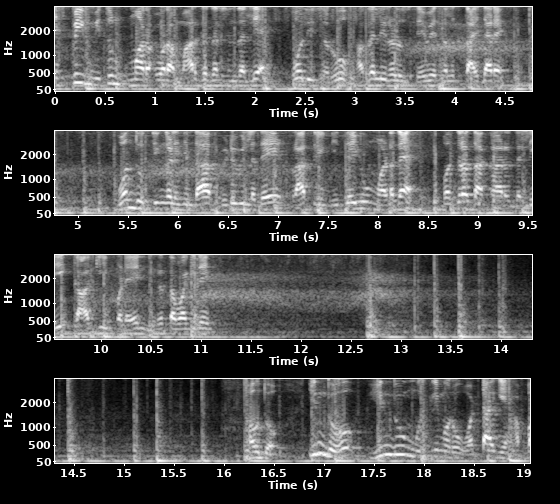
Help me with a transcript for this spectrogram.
ಎಸ್ಪಿ ಮಿಥುನ್ ಕುಮಾರ್ ಅವರ ಮಾರ್ಗದರ್ಶನದಲ್ಲಿ ಪೊಲೀಸರು ಹಗಲಿರಳು ಸೇವೆ ಸಲ್ಲಿಸ್ತಾ ಇದ್ದಾರೆ. ಒಂದು ತಿಂಗಳಿನಿಂದ ಬಿಡುವಿಲ್ಲದೆ ರಾತ್ರಿ ನಿದ್ದೆಯೂ ಮಾಡದೆ ಭದ್ರತಾ ಕಾರ್ಯದಲ್ಲಿ ಖಾಕಿ ಪಡೆ ನಿರತವಾಗಿದೆ. ಹೌದು, ಇಂದು ಹಿಂದೂ ಮುಸ್ಲಿಮರು ಒಟ್ಟಾಗಿ ಹಬ್ಬ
